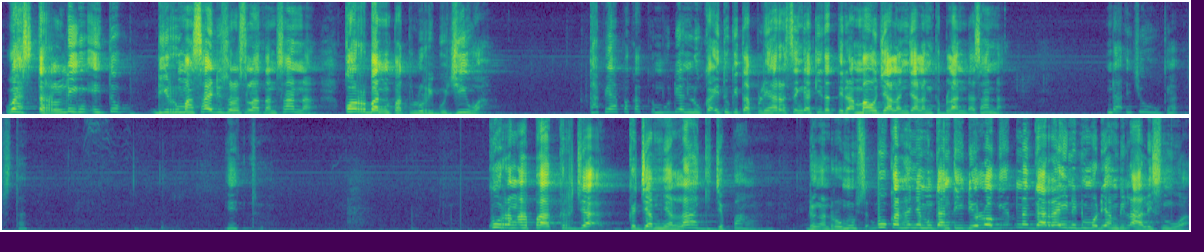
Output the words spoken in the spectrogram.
Westerling itu di rumah saya di Sulawesi Selatan sana, korban 40 ribu jiwa. Tapi apakah kemudian luka itu kita pelihara sehingga kita tidak mau jalan-jalan ke Belanda sana? Tidak juga Ustaz. Gitu. Kurang apa kerja kejamnya lagi Jepang dengan rumus. Bukan hanya mengganti ideologi, negara ini mau diambil alih semua.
